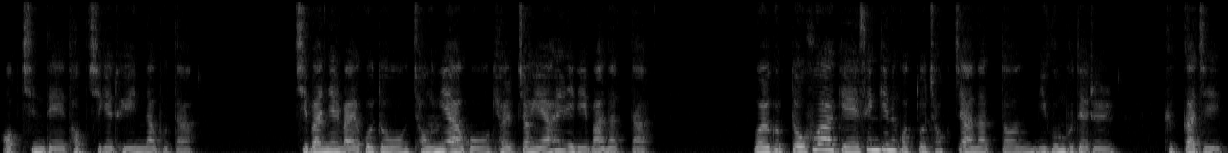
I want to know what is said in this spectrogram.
엎친 데 덮치게 돼 있나 보다. 집안일 말고도 정리하고 결정해야 할 일이 많았다. 월급도 후하게 생기는 것도 적지 않았던 미군 부대를 그까지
